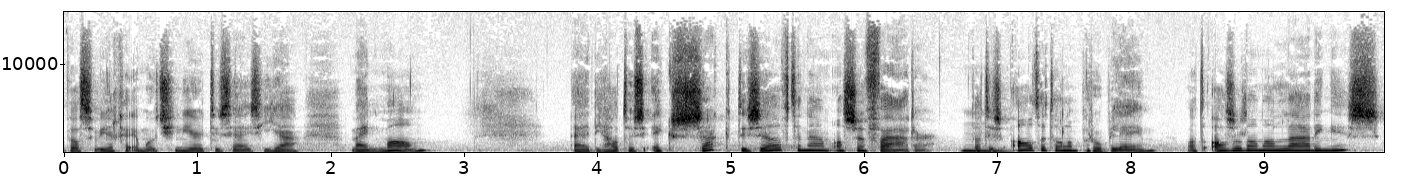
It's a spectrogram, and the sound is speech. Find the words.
was ze weer geëmotioneerd. Toen zei ze ja, mijn man, eh, die had dus exact dezelfde naam als zijn vader. Dat is altijd al een probleem. Want als er dan een lading is,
